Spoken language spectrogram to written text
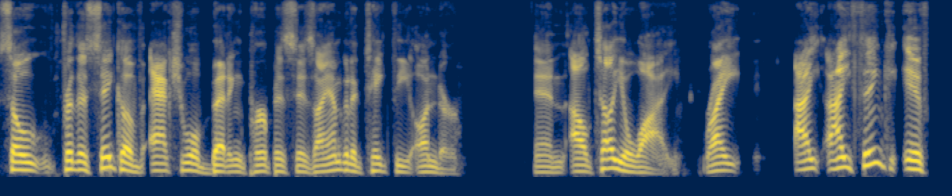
so for the sake of actual betting purposes, I am going to take the under, and I'll tell you why. Right? I I think if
